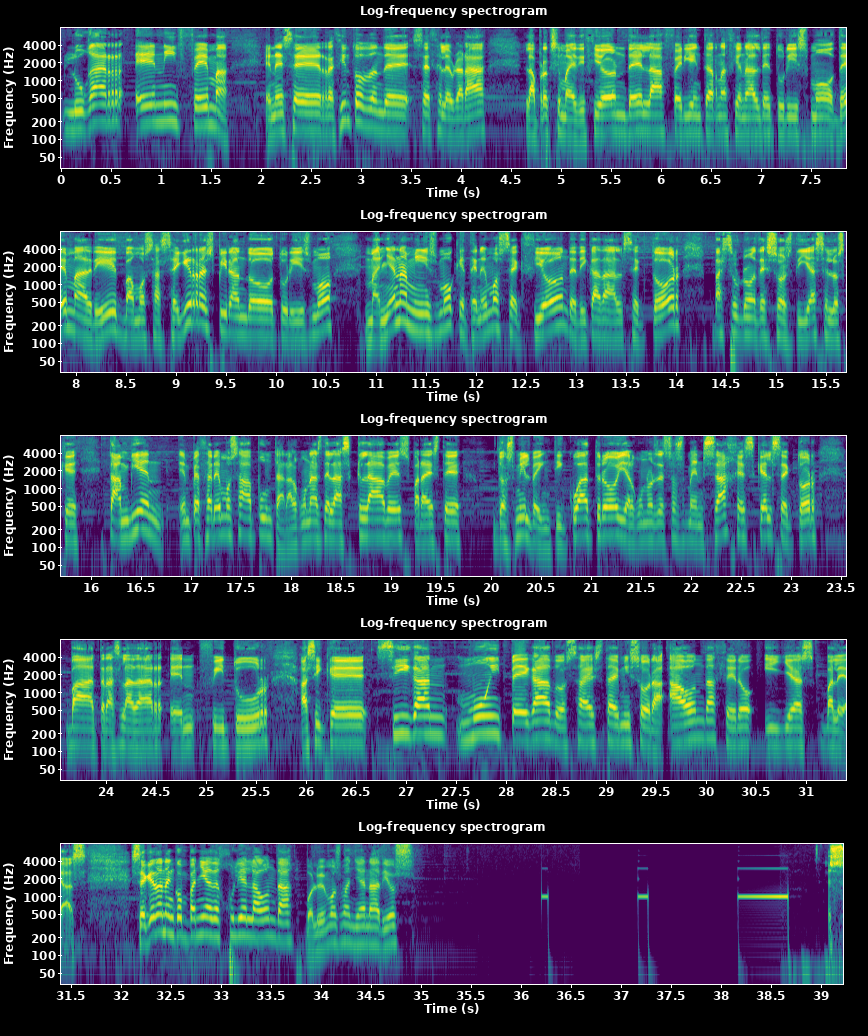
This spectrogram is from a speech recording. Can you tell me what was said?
lugar en IFEMA en ese recinto donde se celebrará la próxima edición de la Feria Internacional de Turismo de Madrid. Vamos a seguir respirando turismo. Mañana mismo, que tenemos sección dedicada al sector, va a ser uno de esos días en los que también empezaremos a apuntar algunas de las claves para este 2024 y algunos de esos mensajes que el sector va a trasladar en Fitur. Así que sigan muy pegados a esta emisora, a Onda Cero Illas Baleas. Se quedan en compañía de Julia en la Onda. Volvemos mañana. Adiós.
